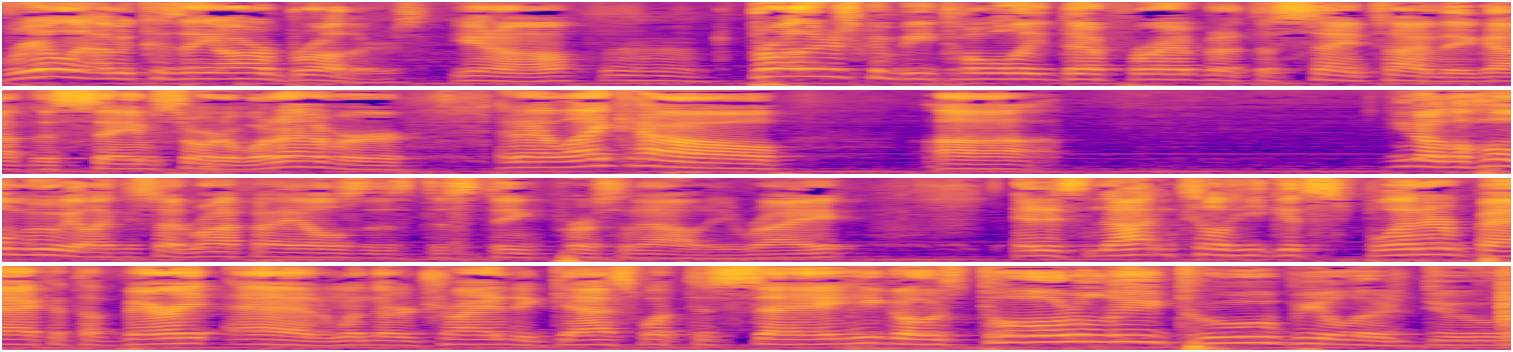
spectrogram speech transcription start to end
really, I mean, because they are brothers. You know, Mm-hmm. brothers can be totally different, but at the same time, they got the same sort of whatever. And I like how, uh, you know, the whole movie, like you said, Raphael's this distinct personality, right? And it's not until he gets Splinter back at the very end when they're trying to guess what to say, he goes totally tubular, dude.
